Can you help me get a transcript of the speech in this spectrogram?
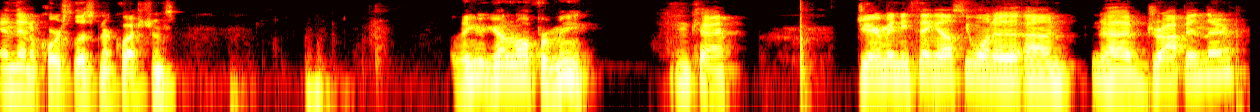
and then of course listener questions. I think you got it all for me. Okay. Jeremy, anything else you want to um, uh, drop in there?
